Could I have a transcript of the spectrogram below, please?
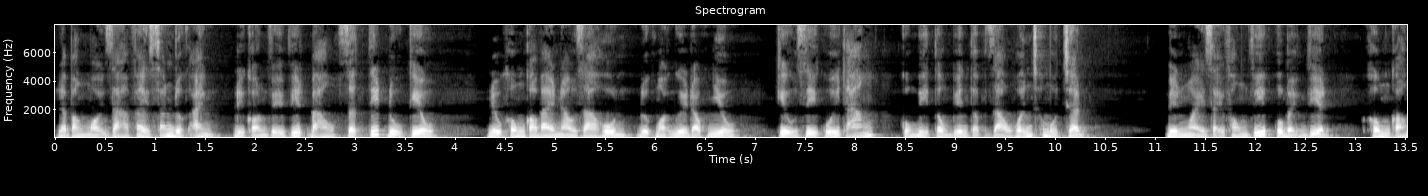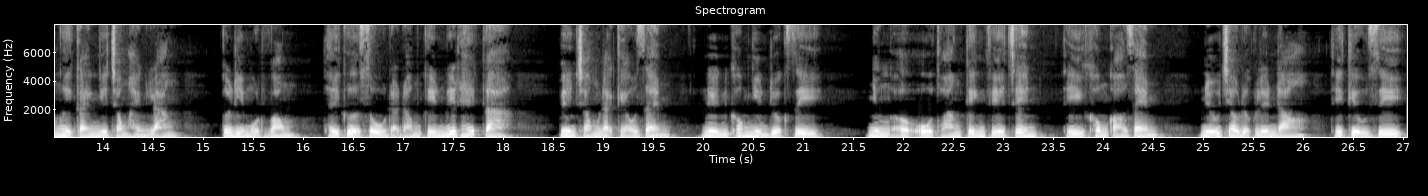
là bằng mọi giá phải săn được ảnh để còn về viết báo giật tít đủ kiểu. Nếu không có bài nào ra hồn được mọi người đọc nhiều, kiểu gì cuối tháng cũng bị tổng biên tập giáo huấn cho một trận. Bên ngoài dãy phòng VIP của bệnh viện không có người canh như trong hành lang. Tôi đi một vòng, thấy cửa sổ đã đóng kín mít hết cả. Bên trong lại kéo rèm nên không nhìn được gì. Nhưng ở ô thoáng kính phía trên thì không có rèm. Nếu trèo được lên đó thì kiểu gì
